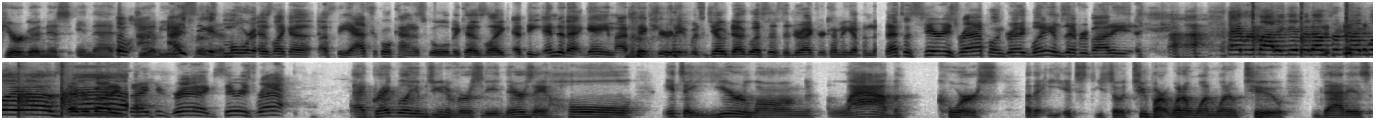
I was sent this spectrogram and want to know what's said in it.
pure goodness in that So GW. I, I see it more as like a, a theatrical kind of school because, like, at the end of that game, I pictured it was Joe Douglas as the director coming up, and that's a serious rap on Gregg Williams. Everybody, everybody, give it up for Gregg Williams! everybody, Yeah! thank you, Gregg. Series rap. At Gregg Williams University, there's a whole, it's a year long lab course that it's so a two part 101, 102 that is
